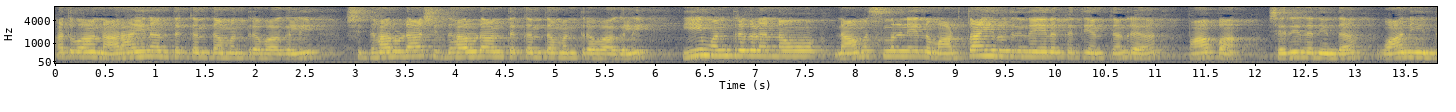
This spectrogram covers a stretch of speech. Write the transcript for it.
ಅಥವಾ ನಾರಾಯಣ ಅಂತಕ್ಕಂಥ ಮಂತ್ರವಾಗಲಿ, ಸಿದ್ಧಾರೂಢ ಸಿದ್ಧಾರೂಢ ಅಂತಕ್ಕಂಥ ಮಂತ್ರವಾಗಲಿ, ಈ ಮಂತ್ರಗಳನ್ನು ನಾವು ನಾಮಸ್ಮರಣೆಯನ್ನು ಮಾಡ್ತಾ ಇರೋದ್ರಿಂದ ಏನಾಕತಿ ಅಂತಂದ್ರೆ ಪಾಪ ಶರೀರದಿಂದ, ವಾಣಿಯಿಂದ,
